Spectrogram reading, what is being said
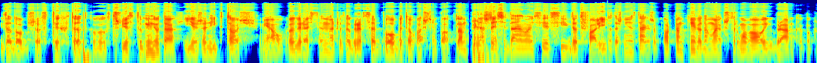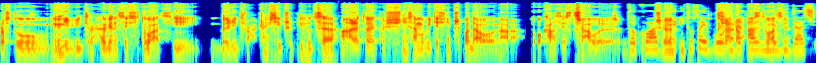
za dobrze w tych dodatkowych 30 minutach i jeżeli ktoś miał wygrać ten mecz w dogrywce, byłoby to właśnie Portland. Na szczęście dla NYCFC dotrwali. To też nie jest tak, że Portland nie wiadomo jak szturmowało ich bramkę, po prostu mieli trochę więcej sytuacji byli trochę częściej przy piłce, ale to jakoś niesamowicie się nie przypadało na okazję strzały. Dokładnie i tutaj było idealnie sytuacje. widać,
